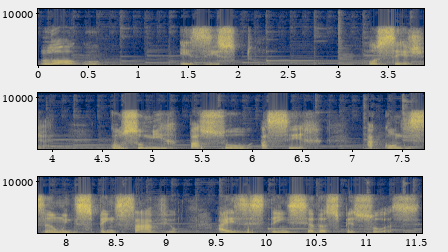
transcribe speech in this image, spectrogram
logo existo. Ou seja, consumir passou a ser a condição indispensável à existência das pessoas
